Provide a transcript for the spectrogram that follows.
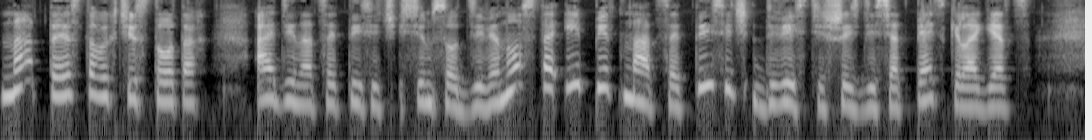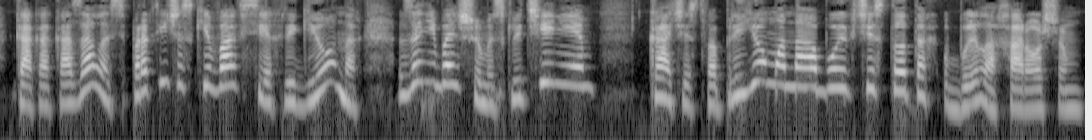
на тестовых частотах 11790 и 15265 кГц. Как оказалось, практически во всех регионах, за небольшим исключением, качество приема на обоих частотах было хорошим.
